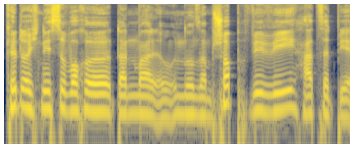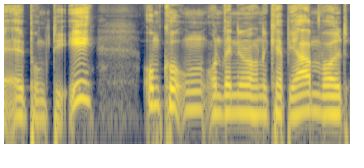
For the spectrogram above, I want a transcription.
könnt ihr euch nächste Woche dann mal in unserem Shop www.hzbl.de umgucken und wenn ihr noch eine Cappy haben wollt,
